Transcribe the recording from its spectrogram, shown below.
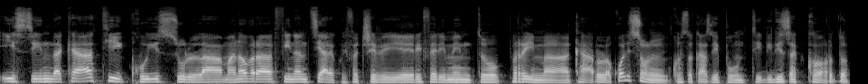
i sindacati qui sulla manovra finanziaria a cui facevi riferimento prima, Carlo. Quali sono in questo caso i punti di disaccordo?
